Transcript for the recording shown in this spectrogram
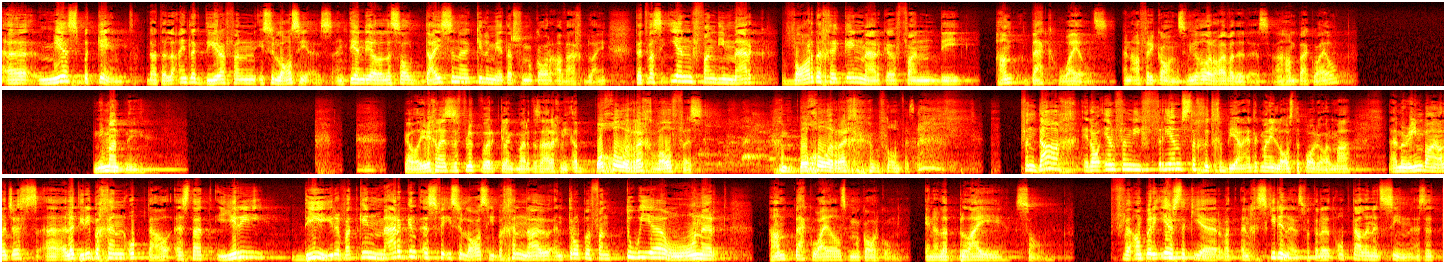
uh mees bekend dat hulle eintlik diere van isolasie is. Inteendeel, hulle sal duisende kilometers van mekaar af weg bly. Dit was een van die merkwaardige kenmerke van die humpback whales in Afrikaans. Wie wil raai wat dit is? 'n Humpback whale? Niemand nie. Ja, wel hierdie gaan as 'n vloekwoord klink, maar dit is reg nie. 'n Boggelrug walvis. 'n Boggelrug walvis. Vandag het daar een van die vreemdste goed gebeur, eintlik maar in die laaste paar jaar, maar 'n marine biologist, uh, hulle het hierdie begin optel is dat hierdie dier wat kenmerkend is vir isolasie begin nou in troppe van 200 humpback whales bymekaar kom en hulle bly saam. Vir amper die eerste keer wat in geskiedenis wat hulle dit optel en dit sien, is dit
